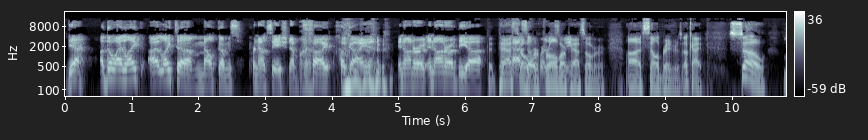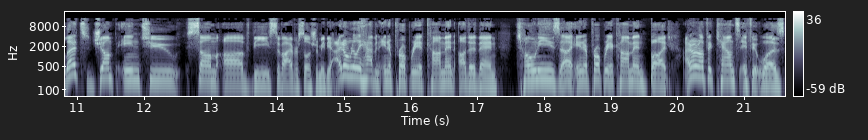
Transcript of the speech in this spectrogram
Yeah, although I like I liked uh, Malcolm's pronunciation of Hagayan in honor of in honor of the, uh, the Passover, for all of our week. Passover uh, celebrators. Okay, so let's jump into some of the Survivor social media. I don't really have an inappropriate comment other than Tony's uh, inappropriate comment, but I don't know if it counts if it was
